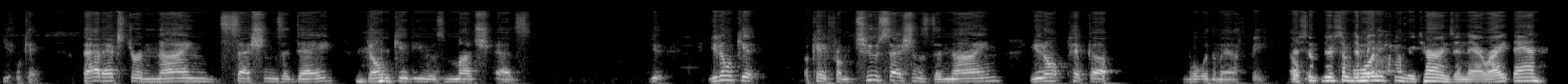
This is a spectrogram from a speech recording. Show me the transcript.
you, okay, that extra nine sessions a day don't give you as much as, you, you don't get, okay, from two sessions to nine, you don't pick up, what would the math be? There's some there's some Four and a diminishing returns in there, right, Dan?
